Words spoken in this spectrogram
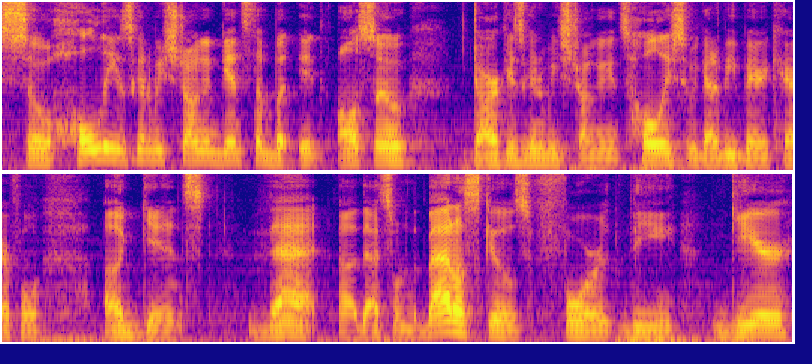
so holy is going to be strong against them, but it also dark is going to be strong against holy. So we got to be very careful against that. Uh, that's one of the battle skills for the gear.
